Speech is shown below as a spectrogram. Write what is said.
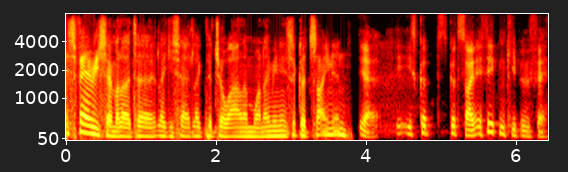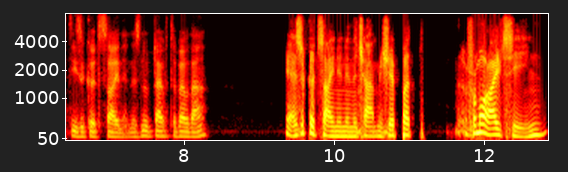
It's very similar to, like you said, like the Joe Allen one. I mean, it's a good signing. Yeah, he's good. Good sign. If he can keep him fit, he's a good signing. There's no doubt about that. Yeah, it's a good signing in the championship. But from what I've seen,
